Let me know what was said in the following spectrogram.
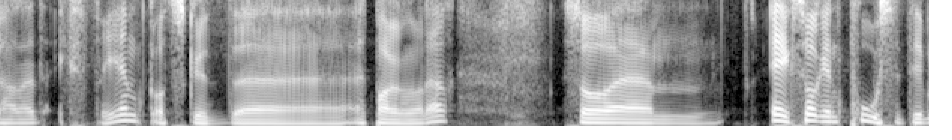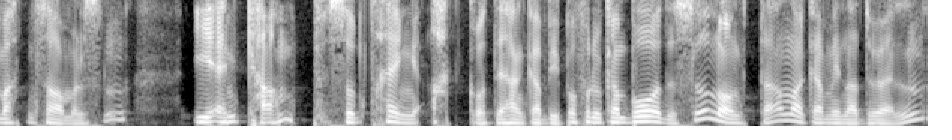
Han har et ekstremt godt skudd eh, et par ganger der. Så eh, jeg så en positiv Martin Samuelsen i en kamp som trenger akkurat det han kan by på. For du kan både slå langt til han, han kan vinne duellen,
